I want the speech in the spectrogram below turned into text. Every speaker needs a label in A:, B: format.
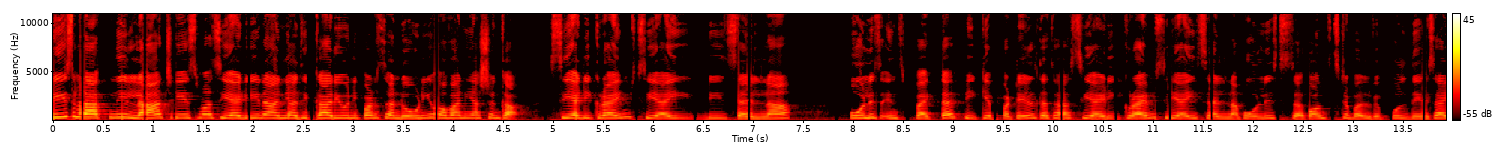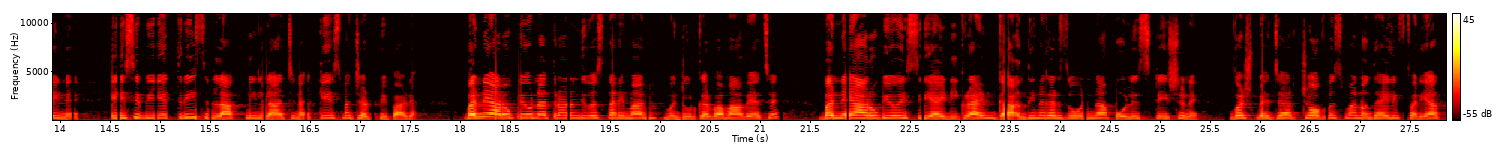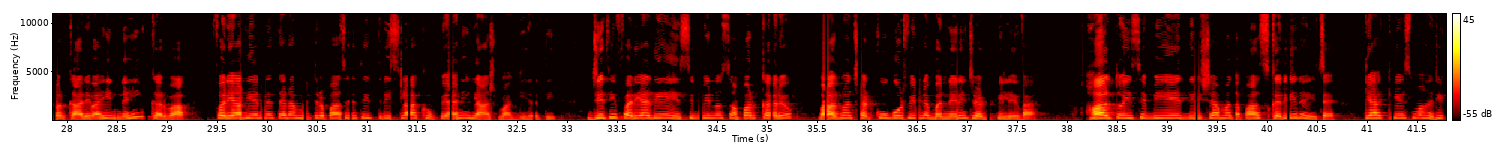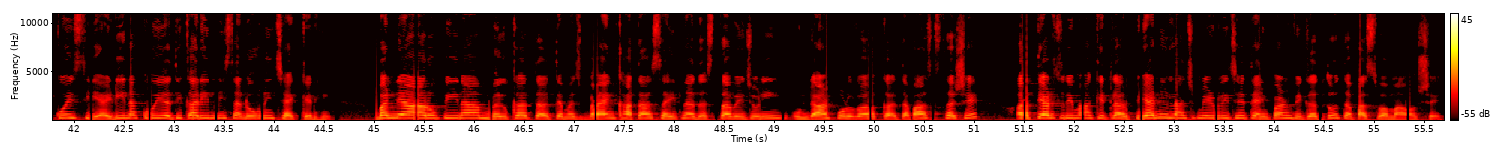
A: ત્રીસ લાખની લાંચ કેસમાં સીઆઈડીના અન્ય અધિકારીઓની પણ સંડોવણી હોવાની આશંકા. સીઆઈડી ક્રાઇમ સીઆઈડી સેલના police inspector P K Patel તથા સીઆઈડી ક્રાઇમ સીઆઈ સેલના પોલીસ કોન્સ્ટેબલ વિપુલ દેસાઈને એસીબીએ ત્રીસ લાખની લાંચના કેસમાં ઝડપી પાડ્યા. બંને આરોપીઓના ત્રણ દિવસના રિમાન્ડ મંજૂર કરવામાં આવ્યા છે. બંને આરોપીઓએ સીઆઈડી ક્રાઇમ ગાંધીનગર ઝોનના પોલીસ સ્ટેશને વર્ષ બે હજાર ચોવીસમાં નોંધાયેલી ફરિયાદ પર કાર્યવાહી નહીં કરવા ફરિયાદી અને તેના મિત્ર પાસેથી ત્રીસ લાખ રૂપિયાની લાંચ માંગી હતી, જેથી ફરિયાદીએ એસીબીનો સંપર્ક કર્યો, બાદમાં છટકું ગોઠવીને બંનેને ઝડપી લેવાયા. હાલ તો એસીબીએ દિશામાં તપાસ કરી રહી છે કે આ કેસમાં હજી કોઈ સીઆઈડીના કોઈ અધિકારીની સંડોવણી છે કે નહીં. બંને આરોપીના મિલકત તેમજ બેંક ખાતા સહિતના દસ્તાવેજોની ઊંડાણપૂર્વક તપાસ થશે. અત્યાર સુધીમાં કેટલા રૂપિયાની લાંચ મેળવી છે તેની પણ વિગતો તપાસવામાં આવશે.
